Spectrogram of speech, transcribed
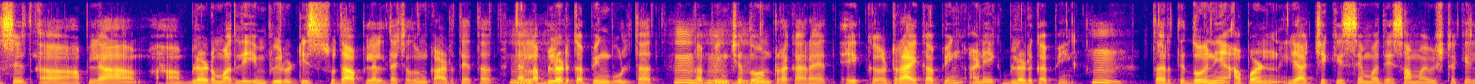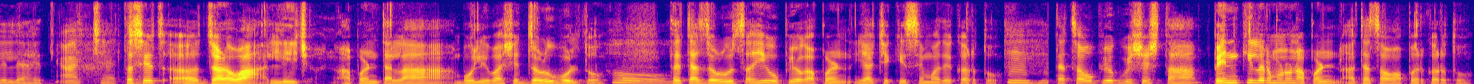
तसेच आपल्या ब्लडमधली इम्प्युरिटीज सुद्धा आपल्याला त्याच्यातून काढता येतात. त्याला ब्लड कपिंग बोलतात. कपिंगचे दोन प्रकार आहेत. एक ड्राय कपिंग आणि एक ब्लड कपिंग. तर ते दोन्ही आपण या चिकित्सेमध्ये समाविष्ट केलेले आहेत. तसेच जळवा लीच आपण त्याला बोलीभाषेत जळू बोलतो. हो. तर त्या जळूचाही उपयोग आपण या चिकित्सेमध्ये करतो. त्याचा उपयोग विशेषतः पेन किलर म्हणून आपण त्याचा वापर करतो.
